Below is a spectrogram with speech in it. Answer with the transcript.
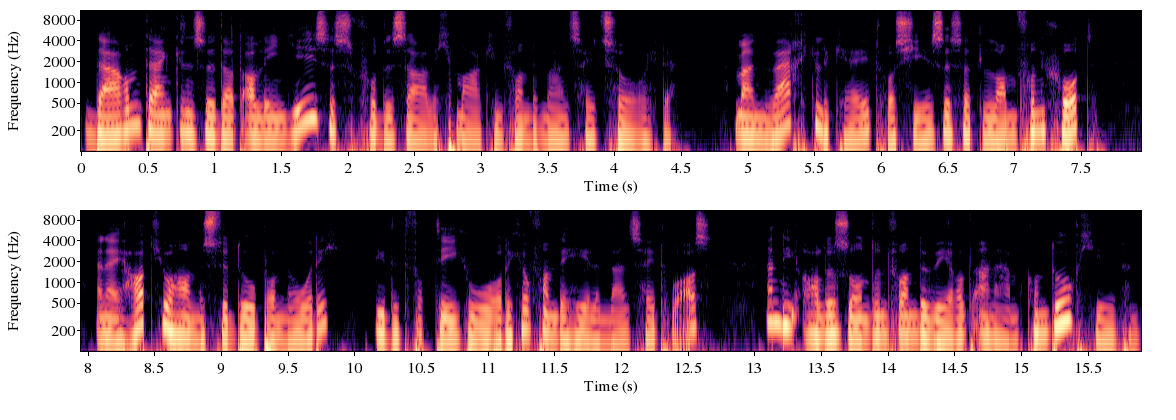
Daarom denken ze dat alleen Jezus voor de zaligmaking van de mensheid zorgde. Maar in werkelijkheid was Jezus het lam van God en hij had Johannes de Doper nodig, die de vertegenwoordiger van de hele mensheid was en die alle zonden van de wereld aan hem kon doorgeven.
